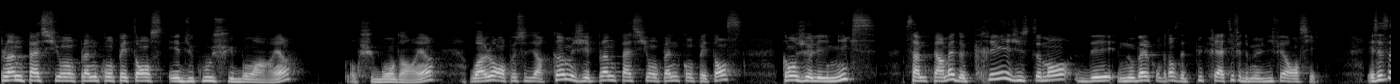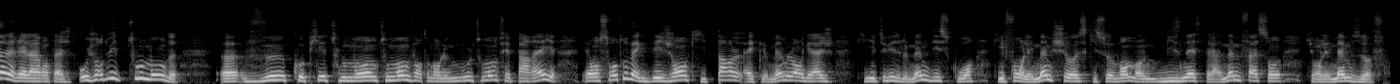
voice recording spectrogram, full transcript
plein de passions, plein de compétences et du coup je suis bon à rien, donc je suis bon dans rien, ou alors on peut se dire comme j'ai plein de passions, plein de compétences, quand je les mixe, ça me permet de créer justement des nouvelles compétences, d'être plus créatif et de me différencier. Et c'est ça le réel avantage. Aujourd'hui, tout le monde euh, veut copier tout le monde, tout le monde veut entrer dans le moule, tout le monde fait pareil, et on se retrouve avec des gens qui parlent avec le même langage, qui utilisent le même discours, qui font les mêmes choses, qui se vendent dans le business de la même façon, qui ont les mêmes offres.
